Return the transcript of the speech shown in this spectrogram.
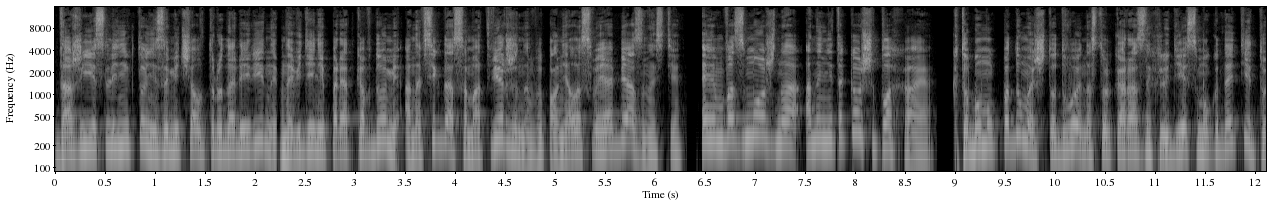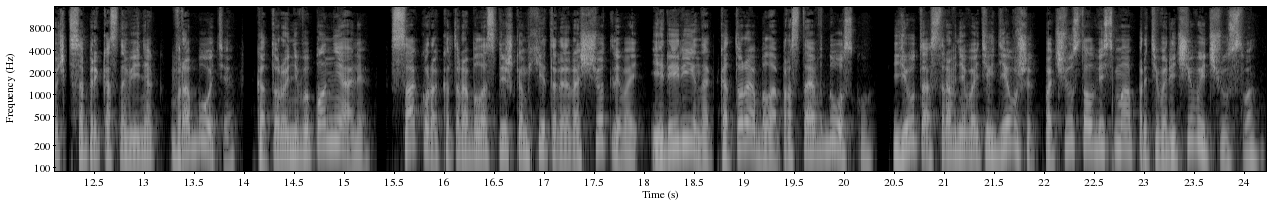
Даже если никто не замечал труда Ририны в наведении порядка в доме, она всегда самоотверженно выполняла свои обязанности. Эм, возможно, она не такая уж и плохая. Кто бы мог подумать, что двое настолько разных людей смогут найти точку соприкосновения в работе, которую они выполняли. Сакура, которая была слишком хитрой и расчетливой, и Ририна, которая была простая в доску. Юта, сравнивая этих девушек, почувствовал весьма противоречивые чувства.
